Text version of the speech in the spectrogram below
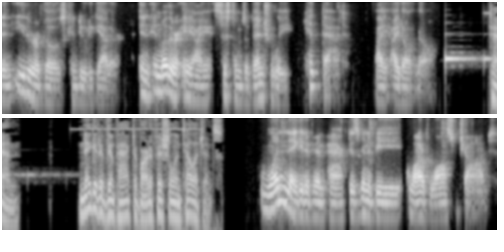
than either of those can do together. And, and whether AI systems eventually hit that, I, I don't know. 10. Negative impact of artificial intelligence. One negative impact is going to be a lot of lost jobs.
